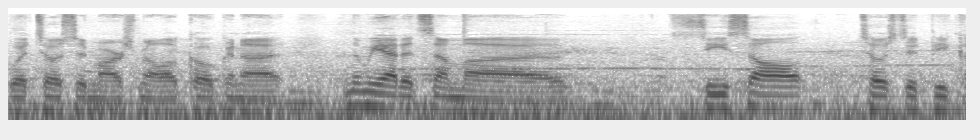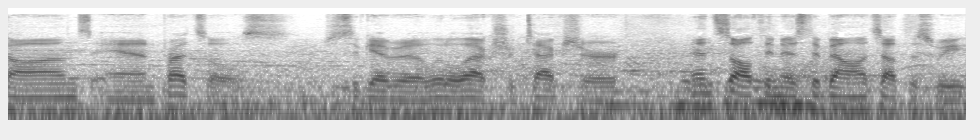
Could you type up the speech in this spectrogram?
with toasted marshmallow, coconut, and then we added some uh, sea salt, toasted pecans, and pretzels. Just to give it a little extra texture and saltiness to balance out the sweet.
